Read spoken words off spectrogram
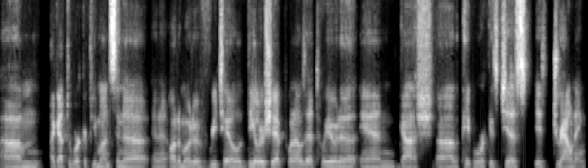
Um, I got to work a few months in a in an automotive retail dealership when I was at Toyota, and gosh, uh, the paperwork is just is drowning.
